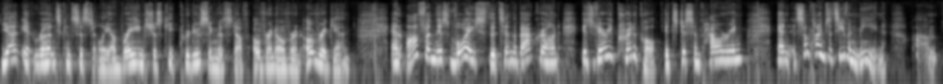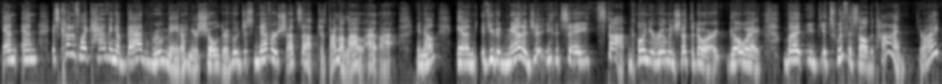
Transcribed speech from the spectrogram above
yet it runs consistently. Our brains just keep producing this stuff over and over and over again. And often this voice that's in the background is very critical. It's disempowering and sometimes it's even mean. Um, and, and it's kind of like having a bad roommate on your shoulder who just never shuts up, just la la la la la, you know? And if you could manage it, you'd say, stop, go in your room and shut the door, go away. But it's with us all the time, right?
